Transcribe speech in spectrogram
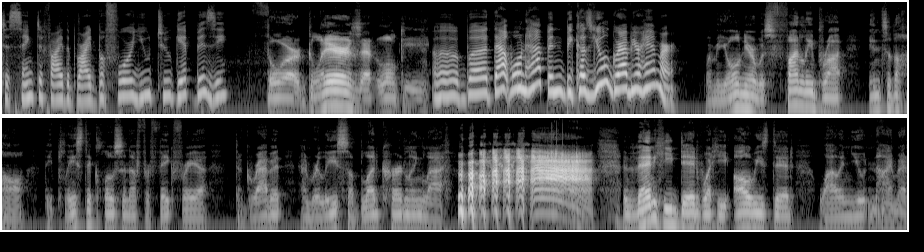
to sanctify the bride before you two get busy. Thor glares at Loki. Uh, but that won't happen because you'll grab your hammer. When Mjolnir was finally brought into the hall, they placed it close enough for fake Freya to grab it and release a blood curdling laugh. then he did what he always did while in Jotunheimer.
